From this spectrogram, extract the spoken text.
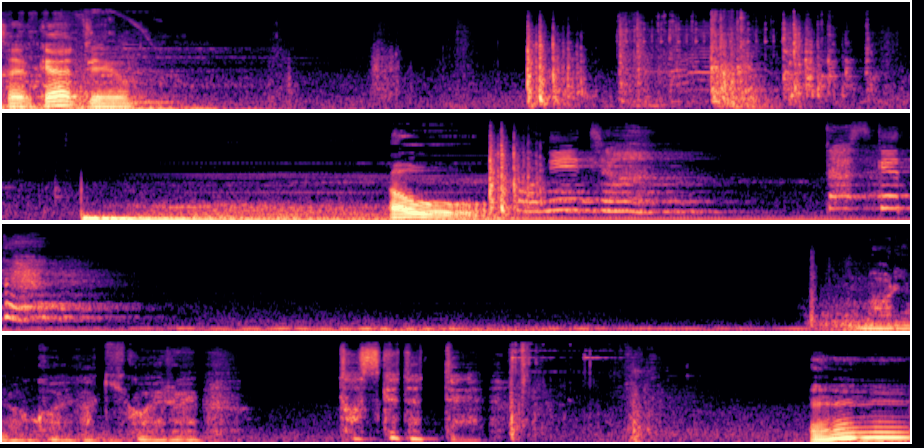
guess I've got to. Oh. Eh?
